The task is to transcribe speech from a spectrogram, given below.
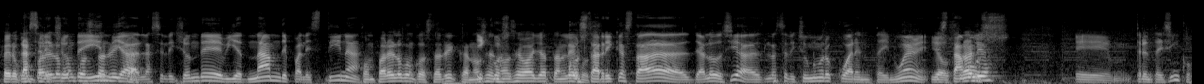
pero la selección con de India, la selección de Vietnam, de Palestina. Compárelo con Costa Rica, no, se, no se vaya tan lejos. Costa Rica está, ya lo decía, es la selección número 49. ¿Y Estamos Australia? eh, 35.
